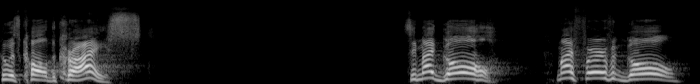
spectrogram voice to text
who is called the Christ? See, my goal, my fervent goal,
